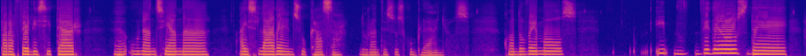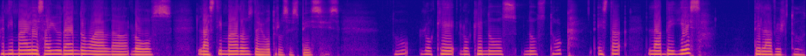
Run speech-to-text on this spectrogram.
para felicitar a eh, una anciana aislada en su casa durante sus cumpleaños cuando vemos videos de animales ayudando a los lastimados de otras especies. Lo que, lo que nos, nos toca, esta, la belleza de la virtud,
